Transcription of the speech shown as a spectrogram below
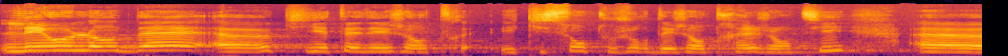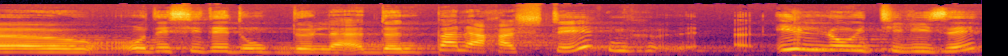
Les Hollandais, euh, qui étaient des gens et qui sont toujours des gens très gentils, euh, ont décidé donc de, la, de ne pas la racheter. Ils l'ont utilisée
